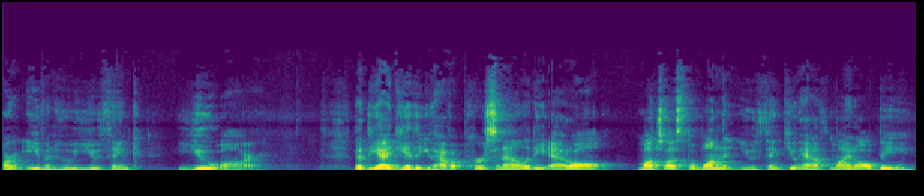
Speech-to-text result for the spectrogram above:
aren't even who you think you are. That the idea that you have a personality at all, much less the one that you think you have, might all be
